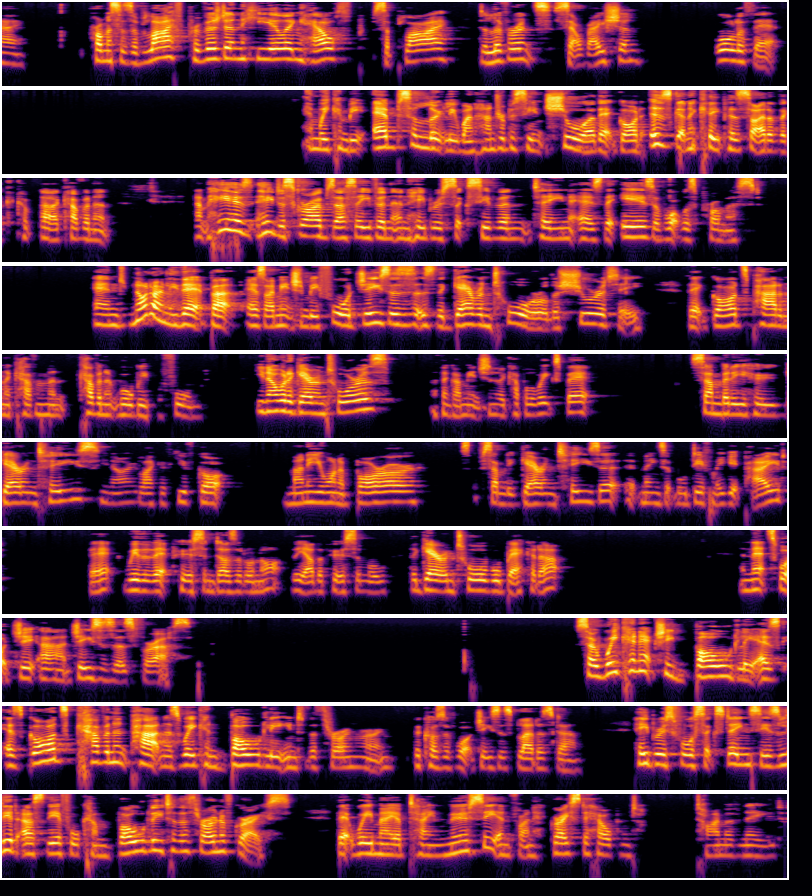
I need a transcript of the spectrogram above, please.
Okay. Promises of life, provision, healing, health, supply, deliverance, salvation, all of that. And we can be absolutely 100% sure that God is going to keep his side of the uh, covenant. Um, he, has, he describes us even in Hebrews 6:17 as the heirs of what was promised. And not only that, but as I mentioned before, Jesus is the guarantor or the surety that God's part in the covenant, covenant will be performed. You know what a guarantor is? I think I mentioned it a couple of weeks back. somebody who guarantees, you know, like if you've got money you want to borrow, if somebody guarantees it, it means it will definitely get paid back, whether that person does it or not. The other person will, the guarantor will back it up. And that's what G, uh, Jesus is for us. So we can actually boldly, as, as God's covenant partners, we can boldly enter the throne room because of what Jesus' blood has done. Hebrews 4:16 says, "Let us therefore come boldly to the throne of grace, that we may obtain mercy and find grace to help in time of need."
